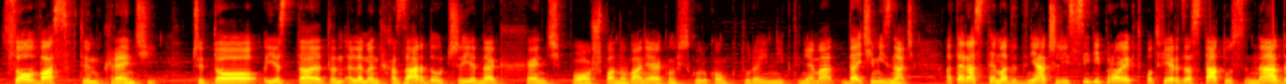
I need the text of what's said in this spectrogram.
Co was w tym kręci? Czy to jest ta, ten element hazardu, czy jednak chęć poszpanowania jakąś skórką, której nikt nie ma? Dajcie mi znać. A teraz temat dnia, czyli CD Projekt potwierdza status nad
